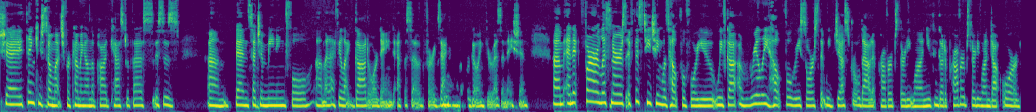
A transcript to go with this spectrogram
Shae, thank you so much for coming on the podcast with us. This has um, been such a meaningful um, and I feel like God ordained episode for exactly mm-hmm. what we're going through as a nation. Um, and it, for our listeners, if this teaching was helpful for you, we've got a really helpful resource that we just rolled out at Proverbs 31. You can go to proverbs31.org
